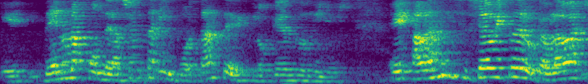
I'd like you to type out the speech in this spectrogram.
den una ponderación tan importante lo que es los niños. Eh, hablando, licenciado, ahorita de lo que hablaba,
